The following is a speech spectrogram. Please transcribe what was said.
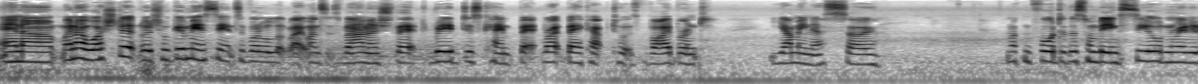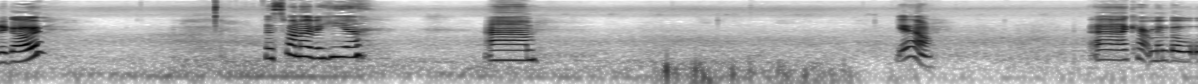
And uh, when I washed it, which will give me a sense of what it'll look like once it's varnished, that red just came back, right back up to its vibrant yumminess. So I'm looking forward to this one being sealed and ready to go. This one over here, um, yeah, uh, I can't remember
